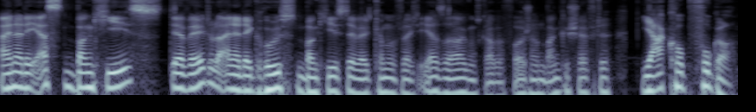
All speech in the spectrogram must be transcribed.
einer der ersten Bankiers der Welt oder einer der größten Bankiers der Welt, kann man vielleicht eher sagen. Es gab ja vorher schon Bankgeschäfte. Jakob Fugger.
